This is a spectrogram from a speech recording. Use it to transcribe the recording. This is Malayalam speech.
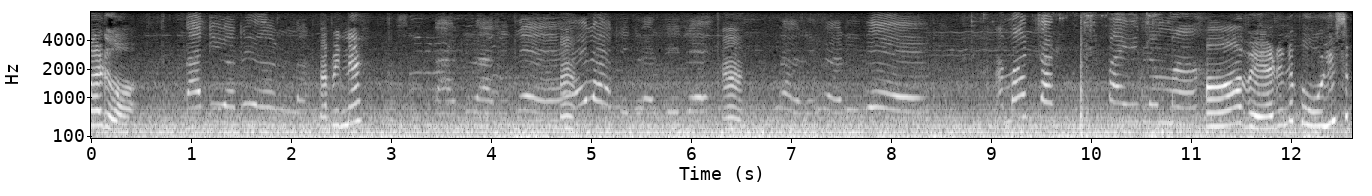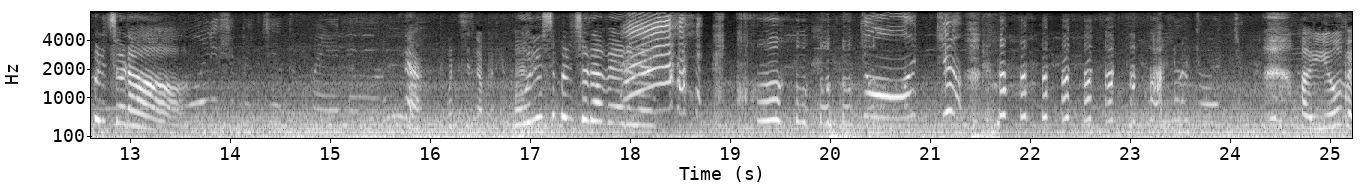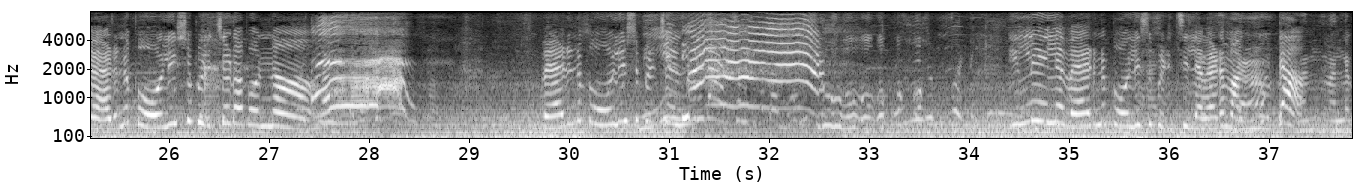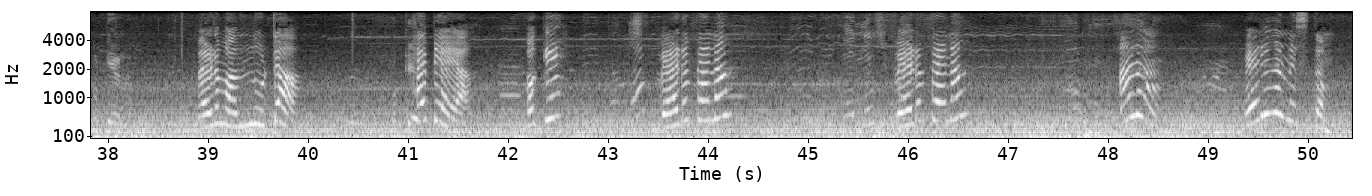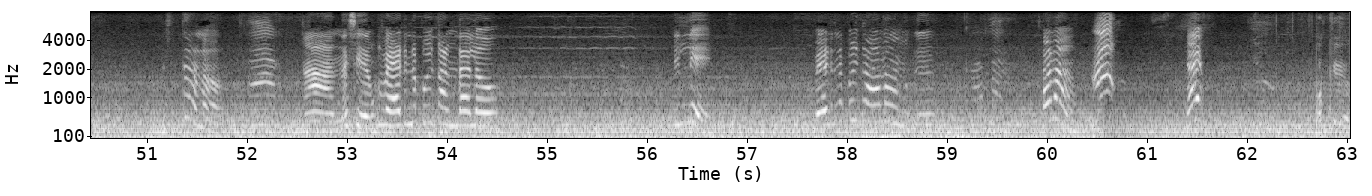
പാടുവോ? ആ പിന്നെ? ആ. വേടന് പോലീസ് പിടിച്ചോടാ. പോലീസ് പിടിച്ചോടാ വേടന്. അയ്യോ വേടന് പോലീസ് പിടിച്ചോടാ പൊന്ന. വേടന് പോലീസ് ഇല്ല! ഇല്ല വേടന് പോലീസ് പിടിച്ചില്ല. വേടൻ വന്നുട്ടാ. നല്ല- കുട്ടിയാണ്. വേടൻ വന്നുട്ടാ. ഹാപ്പി ആയാ? ഓക്കെ വേടം ഫാനാ വേടം ഫാനാ ആണോ? വേടനാണ് ഇഷ്ടം. ഇഷ്ടാണോ? ആ എന്നാ ശരി. നമുക്ക് വേടനെ പോയി കണ്ടാലോ. ഇല്ലേ? വേടനെ പോയി കാണാം നമുക്ക്. കാണാം ഏ? ഓക്കെ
